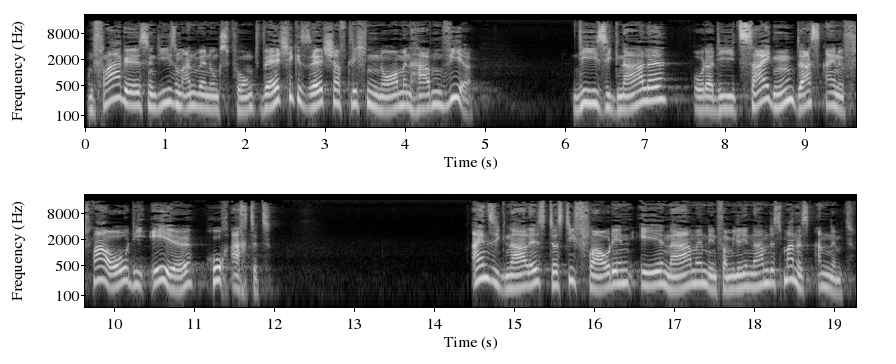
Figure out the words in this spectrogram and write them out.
Und Frage ist in diesem Anwendungspunkt, welche gesellschaftlichen Normen haben wir, die Signale oder die zeigen, dass eine Frau die Ehe hochachtet? Ein Signal ist, dass die Frau den Ehenamen, den Familiennamen des Mannes annimmt.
